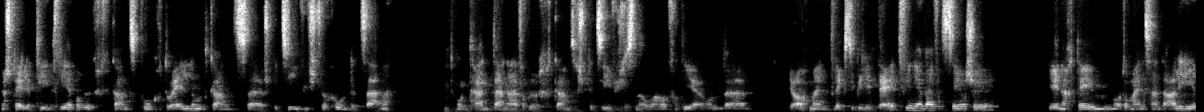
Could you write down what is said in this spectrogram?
wir stellen Teams lieber wirklich ganz punktuell und ganz äh, spezifisch für Kunden zusammen mhm. und haben dann einfach wirklich ganz spezifisches Know-how für die. Und, äh, ja, ich meine, Flexibilität finde ich halt einfach sehr schön. Je nachdem, oder meine, es haben alle ihr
